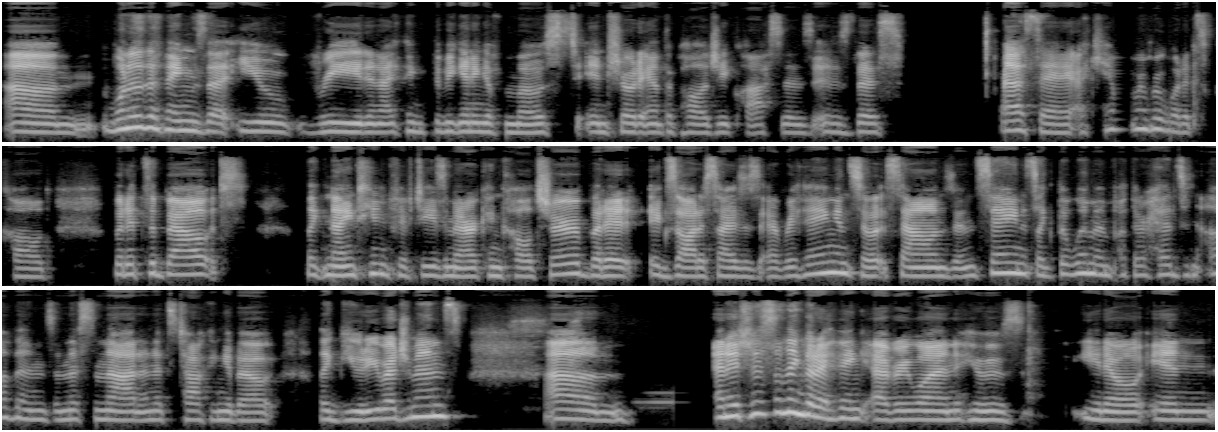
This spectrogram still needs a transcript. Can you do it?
Um, one of the things that you read, and I think the beginning of most intro to anthropology classes, is this essay. I can't remember what it's called, but it's about like 1950s American culture, but it exoticizes everything. And so it sounds insane. It's like the women put their heads in ovens and this and that. And it's talking about like beauty regimens. Um, and it's just something that I think everyone who's, you know, in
